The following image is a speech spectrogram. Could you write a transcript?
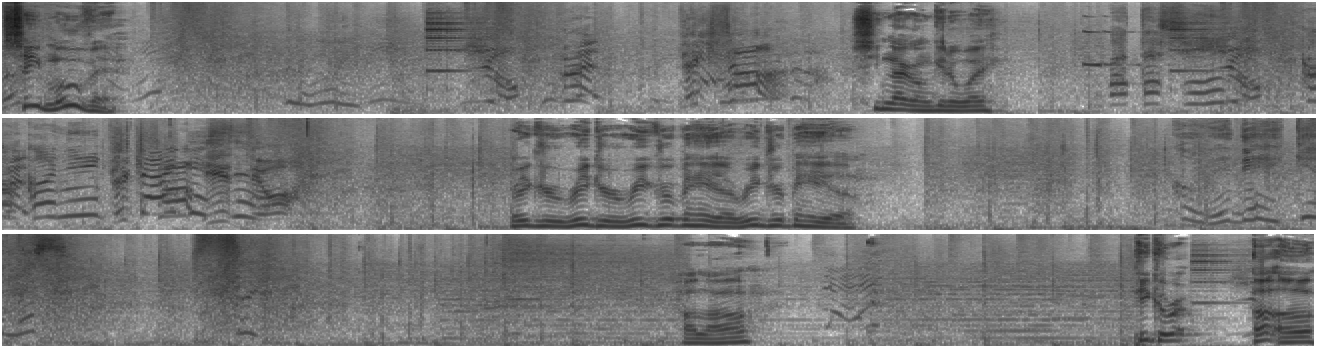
She moving. She's not gonna get away. Regroup, regroup, regroup in here, regroup in here. Hold on. Peek up. Uh-oh.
